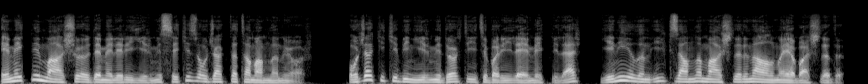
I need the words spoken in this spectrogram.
Emekli maaşı ödemeleri 28 Ocak'ta tamamlanıyor. Ocak 2024 itibariyle emekliler, yeni yılın ilk zamlı maaşlarını almaya başladı.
